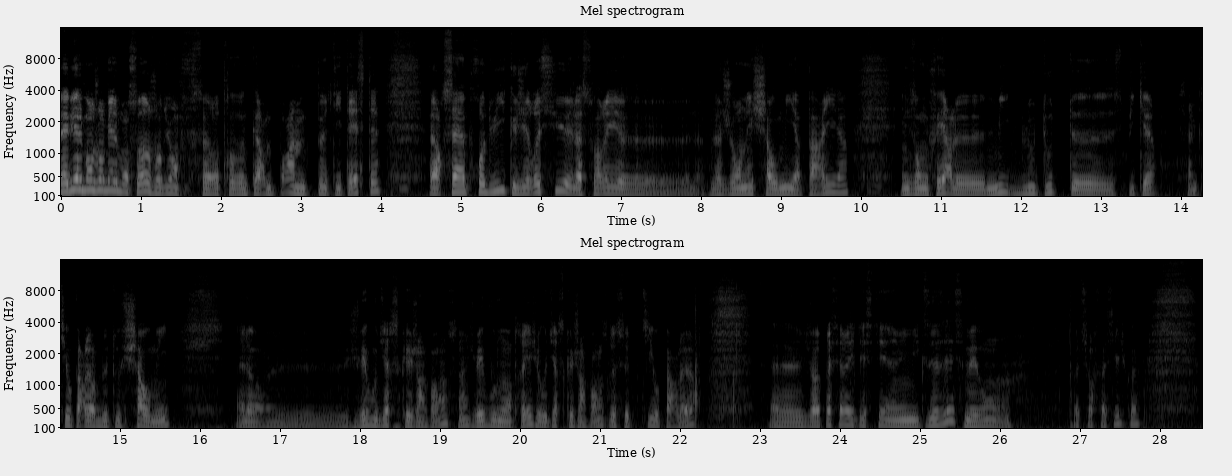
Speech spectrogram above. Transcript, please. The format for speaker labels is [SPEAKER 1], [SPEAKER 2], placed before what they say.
[SPEAKER 1] bien, bien le bonjour, bien le bonsoir. Aujourd'hui, on se retrouve encore pour un petit test. Alors, c'est un produit que j'ai reçu la soirée, euh, la journée Xiaomi à Paris. Ils nous ont offert le Mi Bluetooth euh, Speaker. C'est un petit haut-parleur Bluetooth Xiaomi. Alors, euh, je vais vous dire ce que j'en pense. hein. Je vais vous le montrer. Je vais vous dire ce que j'en pense de ce petit haut-parleur. Euh, J'aurais préféré tester un Mi Mix 2S, mais bon, pas toujours facile quoi.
